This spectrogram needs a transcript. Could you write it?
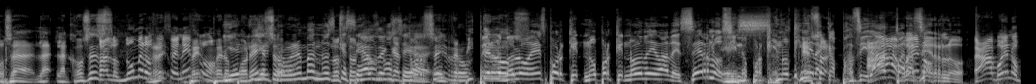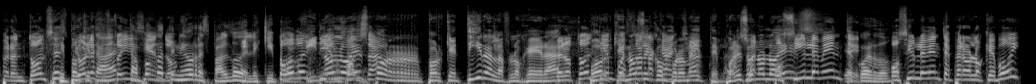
o sea, la, la cosa es. O sea, los números dicen eso. Pero Y el- por y el eso. problema no es que sea o no sea, 14, el pro- repítelos. Pero no lo es porque no porque no deba de serlo, sino Eso. porque no tiene la Eso- capacidad Ah, para bueno. hacerlo. Ah, bueno, pero entonces yo les estoy tampoco diciendo. ha tenido respaldo del equipo. todo el Y no lo es está- por, porque tira la flojera, Pero todo el porque tiempo no está se cancha. compromete. Por eso no lo es. Posiblemente. De acuerdo. Posiblemente, pero a lo que voy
